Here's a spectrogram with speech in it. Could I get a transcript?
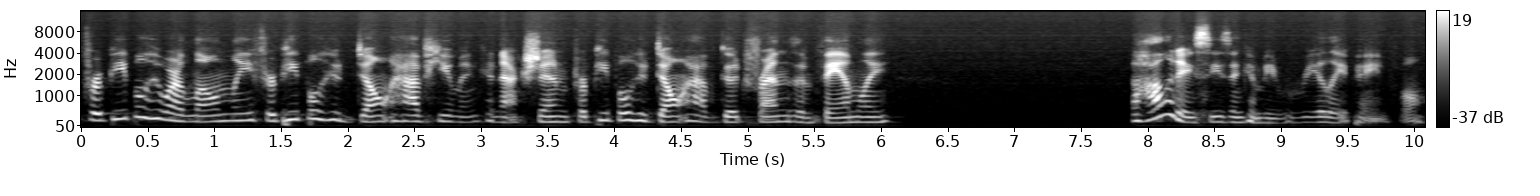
for people who are lonely, for people who don't have human connection, for people who don't have good friends and family, the holiday season can be really painful.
